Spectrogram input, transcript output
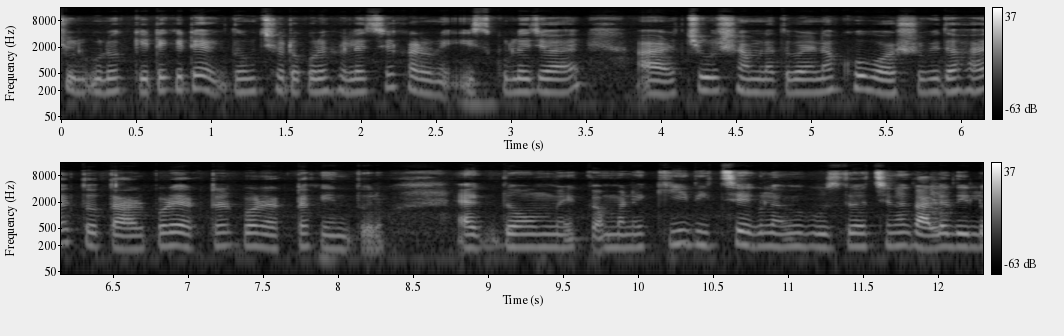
চুলগুলো কেটে কেটে একদম ছোট করে ফেলেছে কারণ স্কুলে যায় আর চুল সামলাতে পারে না খুব অসুবিধা হয়। তো তারপরে একটার পর একটা কিন্তু একদম মানে কি দিচ্ছে এগুলো আমি বুঝতে পারছি না গালে দিল।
